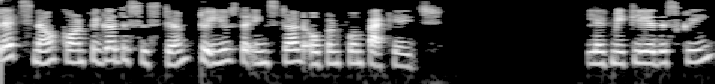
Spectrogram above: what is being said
Let's now configure the system to use the installed OpenFOAM package. Let me clear the screen.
